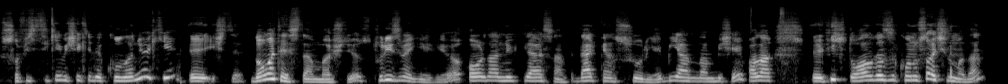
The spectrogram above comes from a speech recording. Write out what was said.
sofistike bir şekilde kullanıyor ki e, işte domatesten başlıyoruz. Turizme geliyor. Oradan nükleer santral derken Suriye bir yandan bir şey falan e, hiç doğalgazı konusu açılmadan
